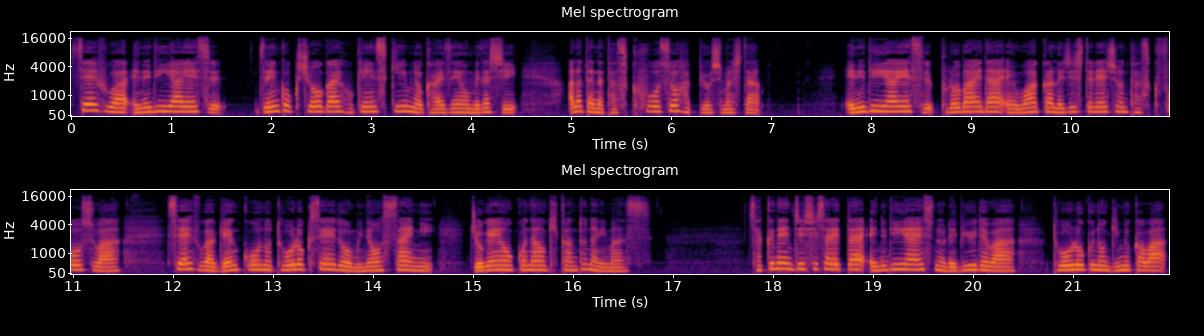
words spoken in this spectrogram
政府は NDIS 全国障害保険スキームの改善を目指し、新たなタスクフォースを発表しました。NDIS Provider and Worker Registration Task Force は、政府が現行の登録制度を見直す際に助言を行う機関となります。昨年実施された NDIS のレビューでは、登録の義務化は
